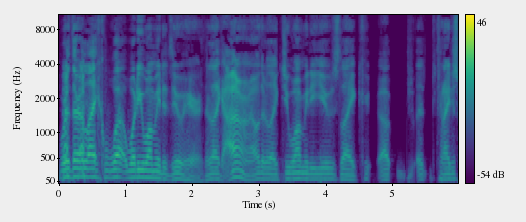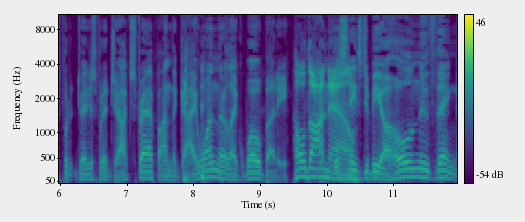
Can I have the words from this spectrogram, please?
where they're like, "What? What do you want me to do here?" They're like, "I don't know." They're like, "Do you want me to use like? Uh, can I just put? Do I just put a jock strap on the guy one?" They're like, "Whoa, buddy, Hold on now. this needs to be a whole new thing."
